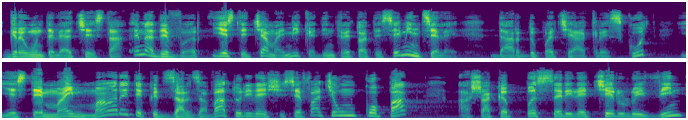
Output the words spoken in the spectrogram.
Grăuntele acesta, în adevăr, este cea mai mică dintre toate semințele, dar după ce a crescut, este mai mare decât zarzavaturile și se face un copac, așa că păsările cerului vin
